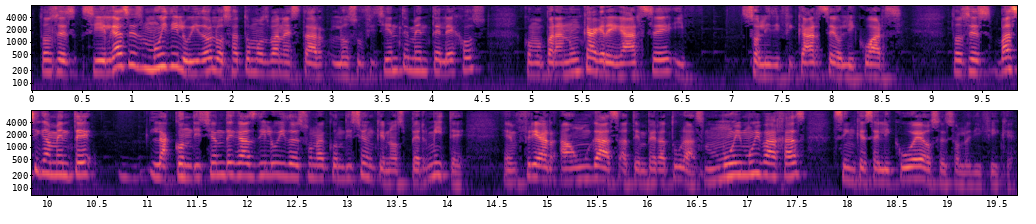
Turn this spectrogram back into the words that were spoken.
Entonces, si el gas es muy diluido, los átomos van a estar lo suficientemente lejos como para nunca agregarse y solidificarse o licuarse. Entonces, básicamente la condición de gas diluido es una condición que nos permite enfriar a un gas a temperaturas muy muy bajas sin que se licúe o se solidifique.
